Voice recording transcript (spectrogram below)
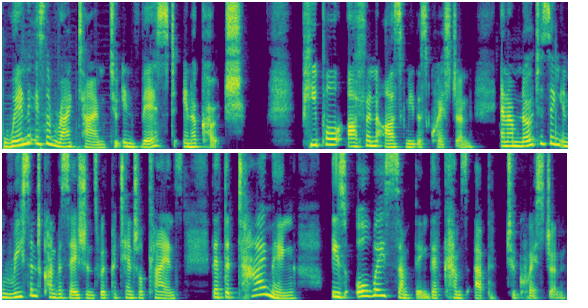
When is the right time to invest in a coach? People often ask me this question, and I'm noticing in recent conversations with potential clients that the timing is always something that comes up to question.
